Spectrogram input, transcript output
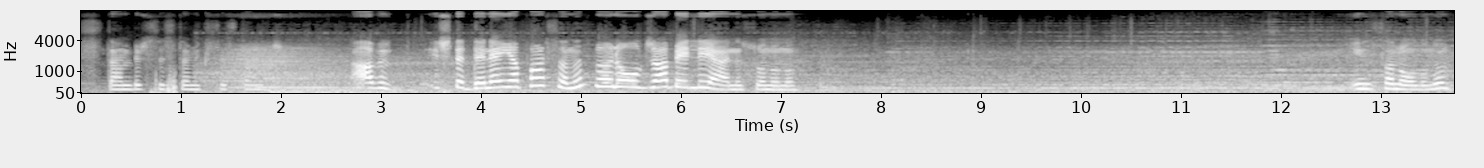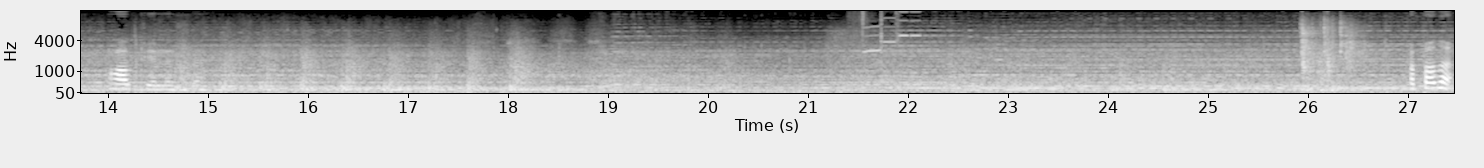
Sistem 1, sistem 2, sistem 3. Abi işte deney yaparsanız böyle olacağı belli yani sonunun. İnsanoğlunun halt yemesi. Kapalı.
